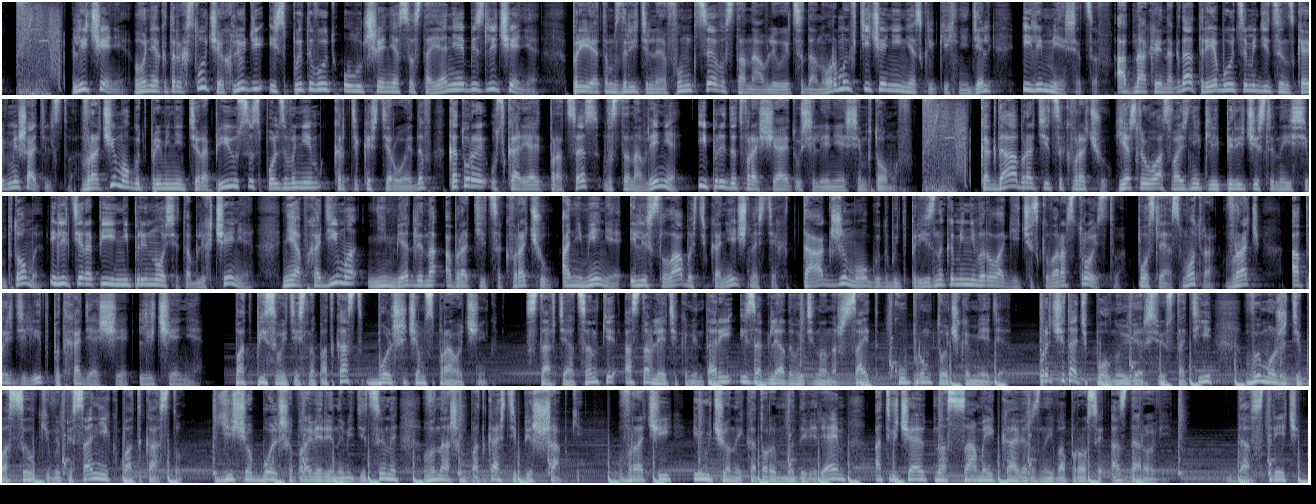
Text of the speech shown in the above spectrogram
Лечение. В некоторых случаях люди испытывают улучшение состояния без лечения. При этом зрительная функция восстанавливается до нормы в течение нескольких недель или месяцев. Однако иногда требуется медицинское вмешательство. Врачи могут применить терапию с использованием кортикостероидов, которая ускоряет процесс восстановления и предотвращает усиление симптомов. Когда обратиться к врачу? Если у вас возникли перечисленные симптомы или терапия не приносит облегчения, необходимо немедленно обратиться к врачу. А или слабость в конечностях также могут быть признаками неврологического расстройства. После осмотра врач определит подходящее лечение. Подписывайтесь на подкаст «Больше, чем справочник». Ставьте оценки, оставляйте комментарии и заглядывайте на наш сайт kuprum.media. Прочитать полную версию статьи вы можете по ссылке в описании к подкасту. Еще больше проверенной медицины в нашем подкасте «Без шапки». Врачи и ученые, которым мы доверяем, отвечают на самые каверзные вопросы о здоровье. До встречи!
